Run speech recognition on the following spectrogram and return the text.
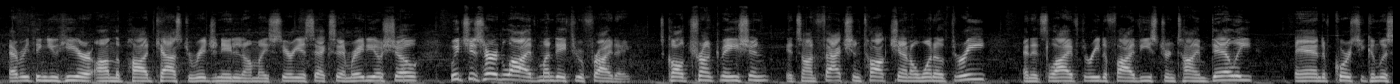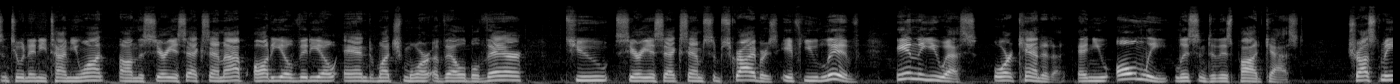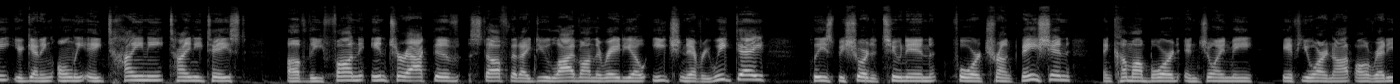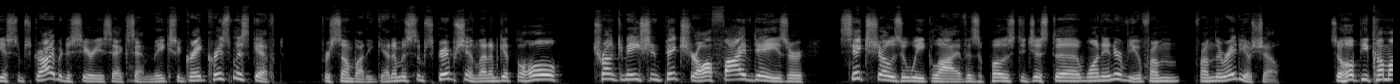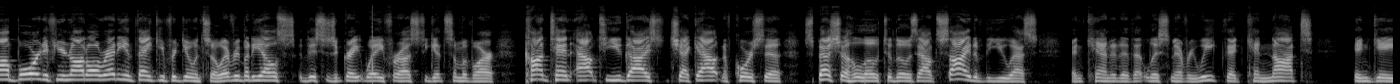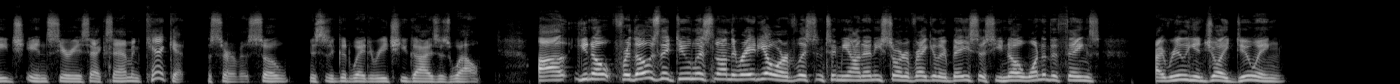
everything you hear on the podcast originated on my Sirius XM radio show, which is heard live Monday through Friday. It's called Trunk Nation. It's on Faction Talk Channel 103, and it's live 3 to 5 Eastern Time daily. And of course, you can listen to it anytime you want on the SiriusXM app, audio, video, and much more available there to SiriusXM subscribers. If you live in the US or Canada and you only listen to this podcast, trust me, you're getting only a tiny, tiny taste of the fun, interactive stuff that I do live on the radio each and every weekday. Please be sure to tune in for Trunk Nation and come on board and join me if you are not already a subscriber to SiriusXM. Makes a great Christmas gift for somebody. Get them a subscription. Let them get the whole Trunk Nation picture, all five days or six shows a week live, as opposed to just uh, one interview from from the radio show. So hope you come on board if you're not already, and thank you for doing so. Everybody else, this is a great way for us to get some of our content out to you guys to check out. And of course, a special hello to those outside of the U.S. and Canada that listen every week that cannot engage in Sirius XM and can't get the service. So this is a good way to reach you guys as well. Uh, you know, for those that do listen on the radio or have listened to me on any sort of regular basis, you know, one of the things I really enjoy doing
